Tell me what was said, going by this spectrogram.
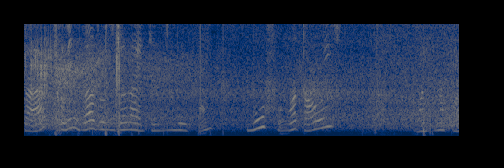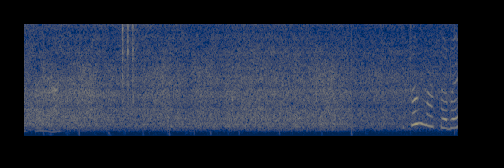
Так, він зразу збирається з буфом. Буф готовий. Можна постріляти. тебе.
